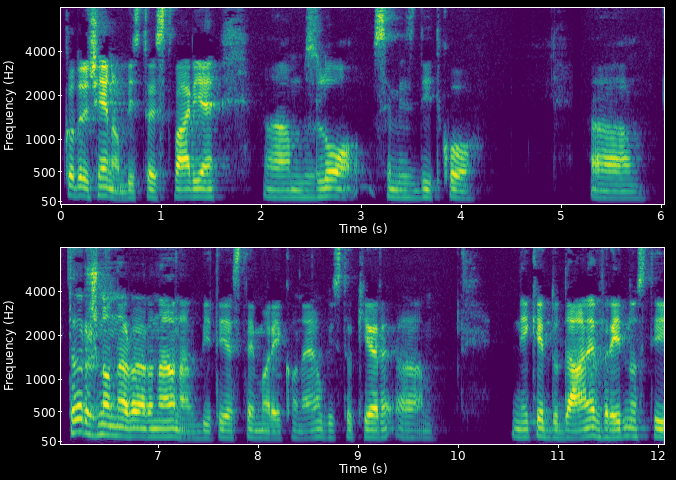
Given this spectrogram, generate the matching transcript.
kot rečeno, v bistvu je stvar je, um, zelo, se mi zdi tako. Um, tržno naravnana, bi ti jaz temu rekel, ne? v bistvu, kjer um, neke dodane vrednosti,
